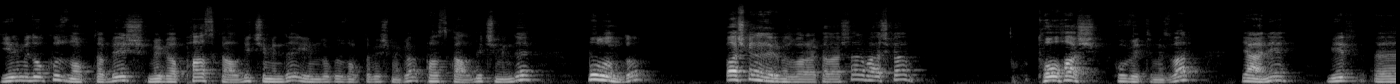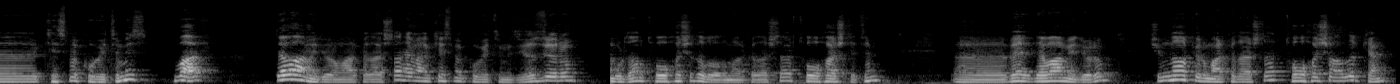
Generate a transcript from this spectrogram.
29.5 megapascal biçiminde 29.5 megapascal biçiminde bulundu. Başka nelerimiz var arkadaşlar? Başka TOH kuvvetimiz var. Yani bir e, kesme kuvvetimiz var. Devam ediyorum arkadaşlar. Hemen kesme kuvvetimizi yazıyorum. Buradan TOH'ı da bulalım arkadaşlar. TOH dedim. E, ve devam ediyorum. Şimdi ne yapıyorum arkadaşlar? TOH'ı alırken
